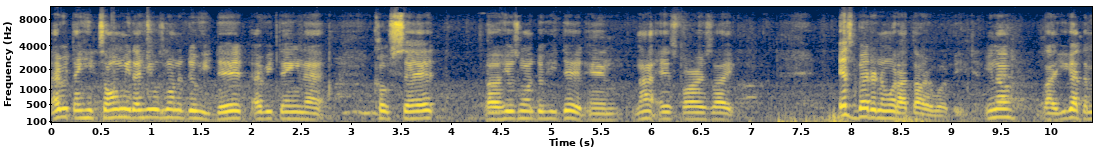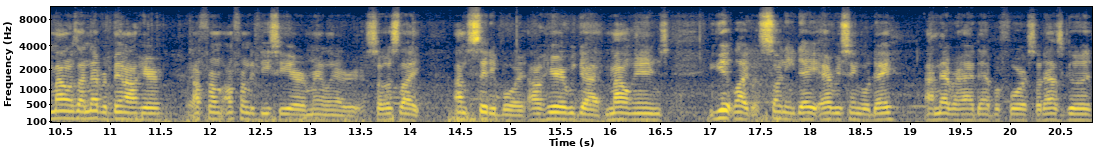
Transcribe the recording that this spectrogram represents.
everything he told me that he was going to do, he did. Everything that Coach said uh, he was going to do, he did. And not as far as like, it's better than what I thought it would be. You know, like you got the mountains. I never been out here. I'm from I'm from the D.C. area, Maryland area. So it's like I'm city boy. Out here we got mountains. You get like a sunny day every single day. I never had that before, so that's good.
